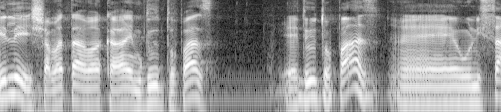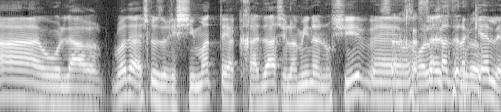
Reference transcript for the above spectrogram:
תגיד לי, שמעת מה קרה עם דודו טופז? אה, דודו טופז, אה, הוא ניסה, הוא, לה- לא יודע, יש לו איזה רשימת אה, הכחדה של המין האנושי, והולך את על זה. לכלא.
